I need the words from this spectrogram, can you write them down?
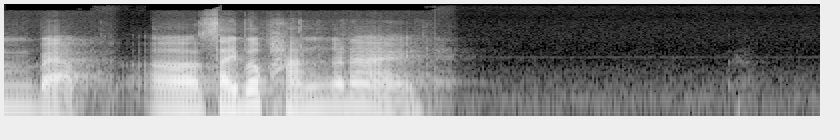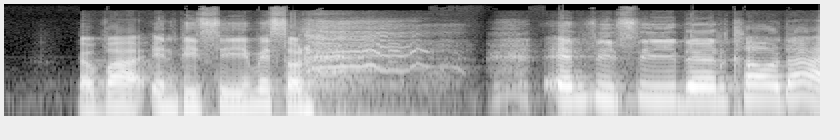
ำแบบ Cyberpunk ก็ได้แบบว่า NPC ไม่สน NPC เดินเข้าได้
